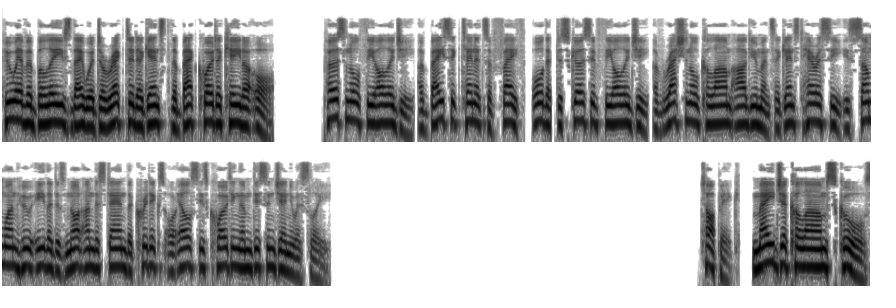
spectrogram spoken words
Whoever believes they were directed against the Aqidah or personal theology of basic tenets of faith, or the discursive theology of rational kalam arguments against heresy is someone who either does not understand the critics or else is quoting them disingenuously. Major kalam schools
